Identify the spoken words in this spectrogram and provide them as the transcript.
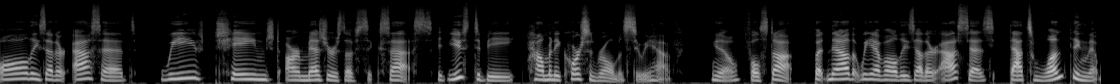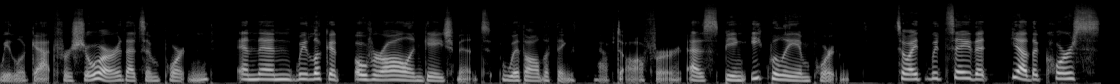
all these other assets, we've changed our measures of success. It used to be how many course enrollments do we have? You know, full stop. But now that we have all these other assets, that's one thing that we look at for sure. That's important. And then we look at overall engagement with all the things we have to offer as being equally important. So I would say that, yeah, the course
